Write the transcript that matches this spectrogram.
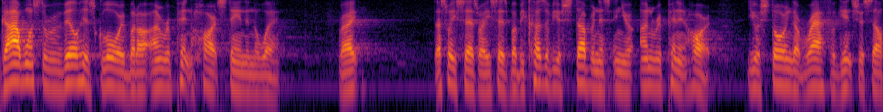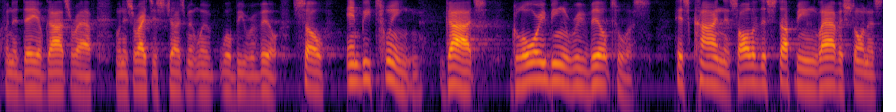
God wants to reveal his glory, but our unrepentant hearts stand in the way, right? That's what he says, right? He says, But because of your stubbornness and your unrepentant heart, you are storing up wrath against yourself in the day of God's wrath when his righteous judgment will, will be revealed. So, in between God's glory being revealed to us, his kindness, all of this stuff being lavished on us,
